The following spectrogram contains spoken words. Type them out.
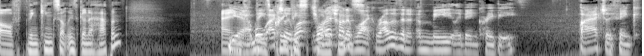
of thinking something's going to happen. And yeah, well, actually, what, what I kind of like, rather than it immediately being creepy, I actually think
